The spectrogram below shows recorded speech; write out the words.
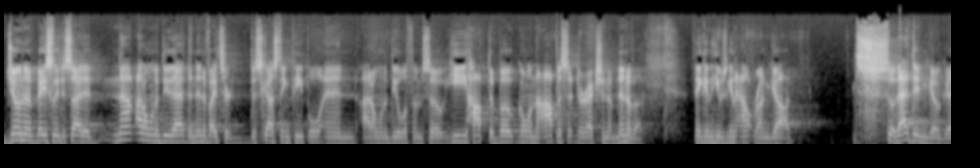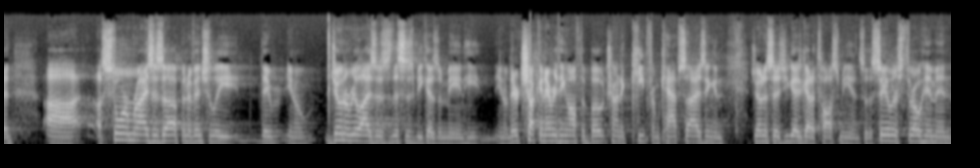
Jonah basically decided, no, I don't want to do that. The Ninevites are disgusting people, and I don't want to deal with them. So he hopped a boat going the opposite direction of Nineveh, thinking he was going to outrun God. So that didn't go good. Uh, a storm rises up, and eventually, they, you know, Jonah realizes this is because of me, and he, you know, they're chucking everything off the boat, trying to keep from capsizing. And Jonah says, "You guys got to toss me in." So the sailors throw him in.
